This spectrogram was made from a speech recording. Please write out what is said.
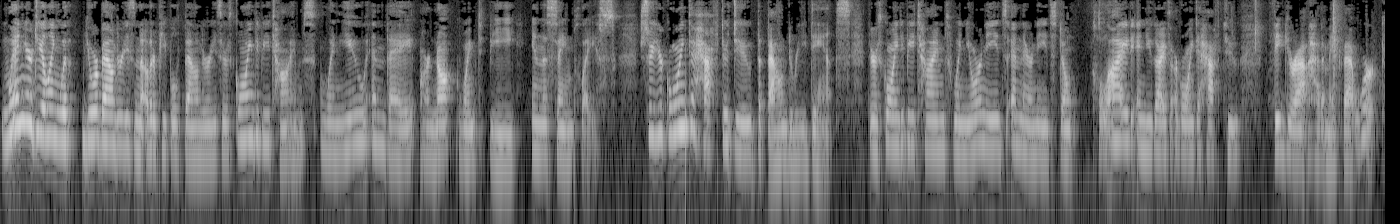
when you're dealing with your boundaries and other people's boundaries, there's going to be times when you and they are not going to be in the same place. So you're going to have to do the boundary dance. There's going to be times when your needs and their needs don't collide and you guys are going to have to figure out how to make that work.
